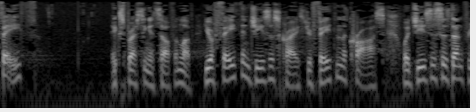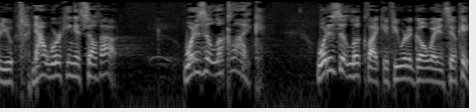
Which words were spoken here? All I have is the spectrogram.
faith expressing itself in love. Your faith in Jesus Christ, your faith in the cross, what Jesus has done for you, now working itself out. What does it look like? What does it look like if you were to go away and say, okay,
